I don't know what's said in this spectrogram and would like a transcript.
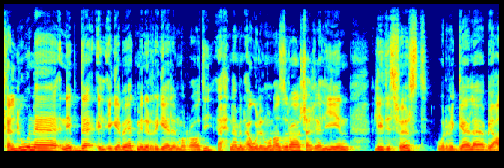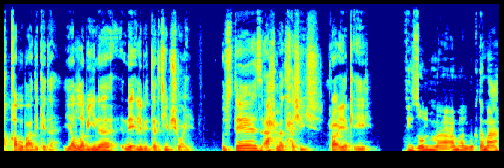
خلونا نبدأ الإجابات من الرجال المرة دي. إحنا من أول المناظرة شغالين Ladies first والرجالة بيعقبوا بعد كده. يلا بينا نقلب الترتيب شوية. أستاذ أحمد حشيش رأيك إيه؟ في ظلم عام على المجتمع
